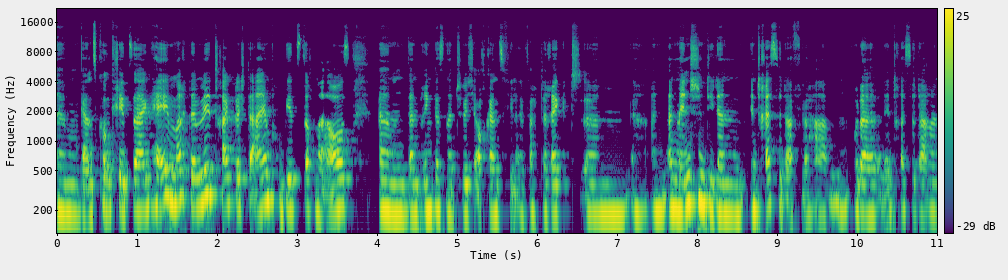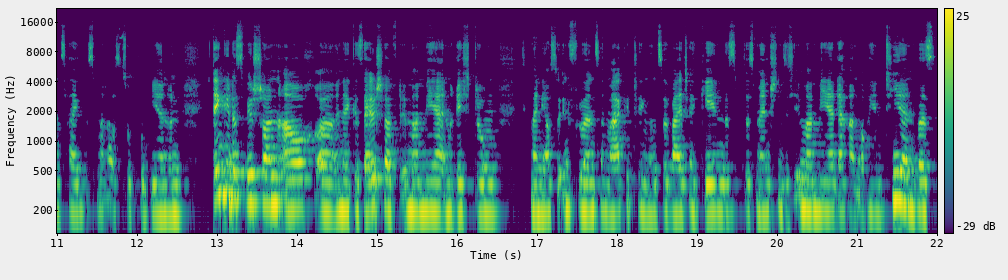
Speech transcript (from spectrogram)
ähm, ganz konkret sagen, hey, macht da mit, tragt euch da ein, probiert es doch mal aus, ähm, dann bringt das natürlich auch ganz viel einfach direkt ähm, an, an Menschen, die dann Interesse dafür haben oder Interesse daran zeigen, das mal auszuprobieren. Und ich denke, dass wir schon auch äh, in der Gesellschaft immer mehr in Richtung sieht man ja auch so Influencer-Marketing und so weiter gehen, dass, dass Menschen sich immer mehr daran orientieren, was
